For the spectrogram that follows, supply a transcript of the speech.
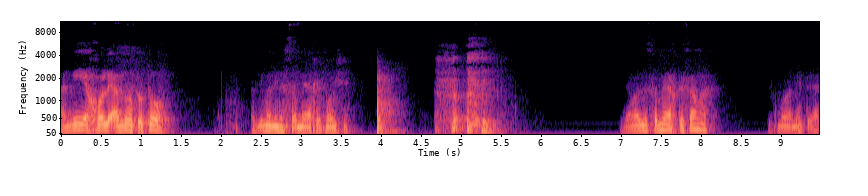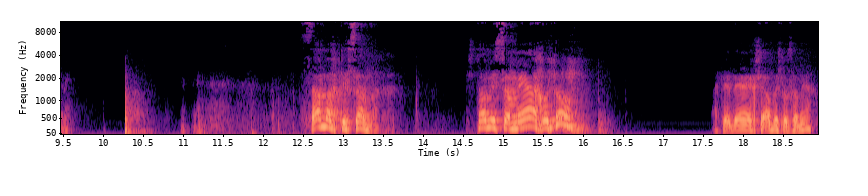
אני יכול לענות אותו, אז אם אני משמח את מוישה, יודע מה זה שמח תשמח? זה כמו ענה תענה. שמח תשמח. כשאתה משמח אותו, אתה יודע איך שאבא שלו שמח?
